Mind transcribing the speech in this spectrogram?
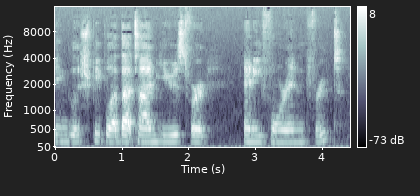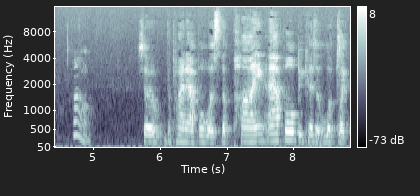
English people at that time used for any foreign fruit. Oh. So the pineapple was the pine apple because it looked like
